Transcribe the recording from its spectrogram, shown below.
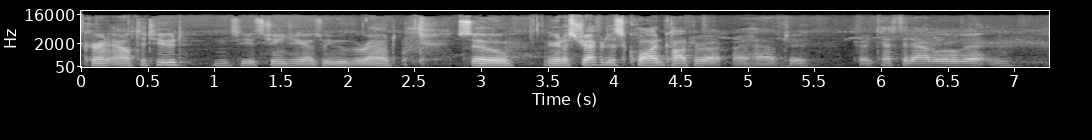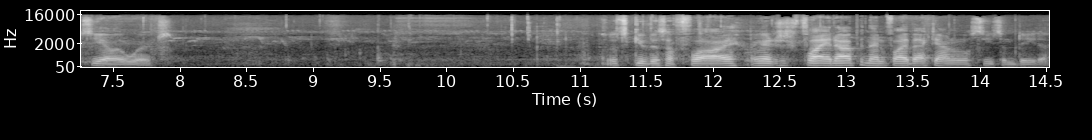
current altitude. You can see it's changing as we move around. So we're going to strap it to this quadcopter I have to try to test it out a little bit and see how it works. So let's give this a fly. I'm going to just fly it up and then fly back down and we'll see some data.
